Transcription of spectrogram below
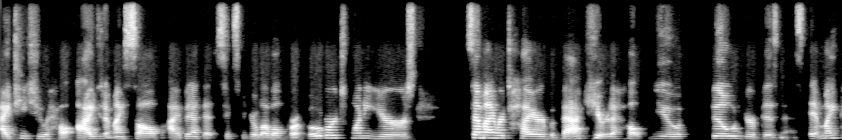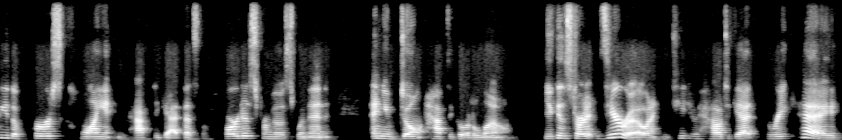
I teach you how I did it myself. I've been at that six figure level for over 20 years, semi-retired, but back here to help you build your business. It might be the first client you have to get. That's the hardest for most women. And you don't have to go it alone. You can start at zero and I can teach you how to get 3K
